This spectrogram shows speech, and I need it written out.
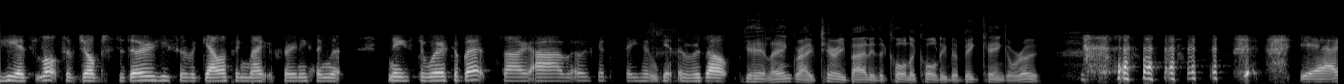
he has lots of jobs to do. He's sort of a galloping mate for anything that needs to work a bit. So um, it was good to see him get the result. Yeah, Landgrave, Terry Bailey, the caller called him a big kangaroo. yeah,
